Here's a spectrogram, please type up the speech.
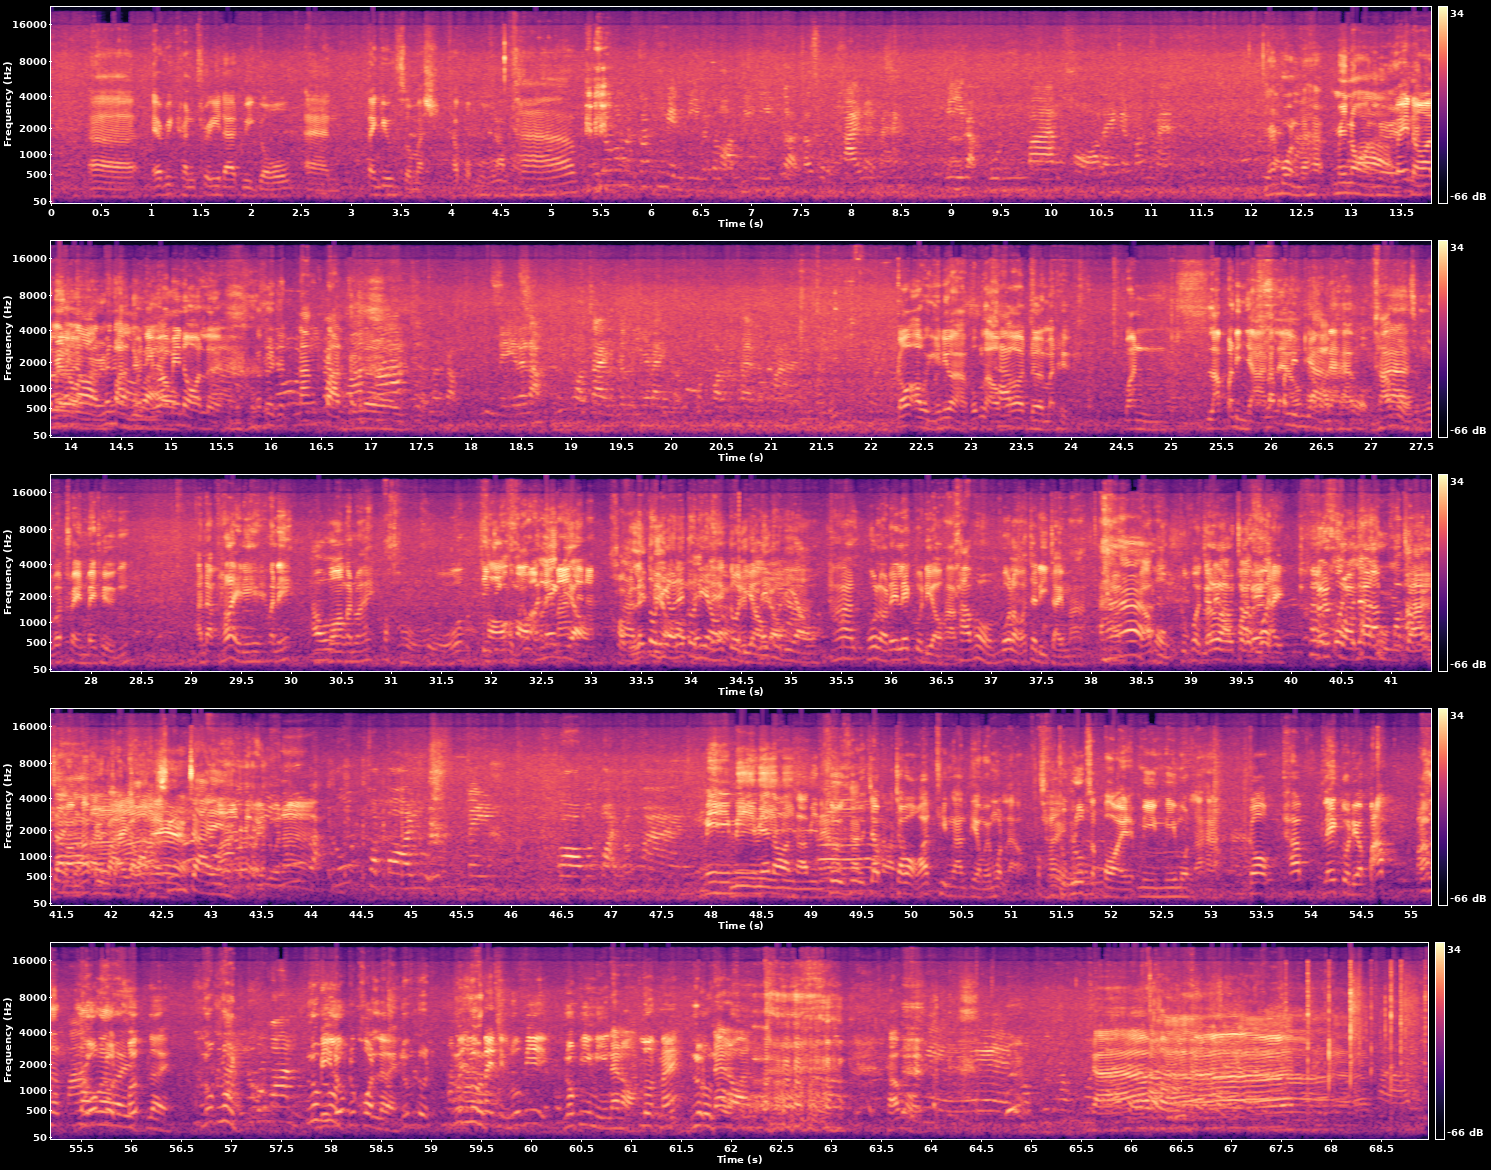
uh, every country that we go and thank you so much ครับผมครับเรียกว่ามันก็เทรนดีมาตลอดวีคนี้เผื่อจะส่งท้ายหน่อยไหมมีแบบบุญบานขออะไรกันบ้างไหมไม่บ่นนะฮะไม่นอนเลยไม่นอนเลยไม่นอนเลยไม่นอนปั่วันนี้ว่าไม่นอนเลย ก็คือจะนั่งปั่นกันเลยถ้าเกิดมันแบบอยู่ในระดับที่พอใจจะมีอะไรแบบละครแฟนๆบ้างไหมก็เอาอย่างนี้ดีกว่าพวกเราครับก็เดินมาถึง วันรับปริญญากันรับแล้ปวริญญานะครับผมครับถ้าผมสมมุติว่าเทรนไปถึง อันดับเท่าไหร่ดีวันนี้เอามองกันไว้โอ้โห โอ้โหจริงๆผมขอไม่หวังเป็นอะไรเลขมากเดียวเลยนะ ขอเป็นเลขตัวเดีเดียยววเลขตัวเดียว เลขตัวเดียว เลขตัวเดียว ถ้าพวกเราได้เลขตัวเดียวครับครับผมพวกเราก็จะดีใจมากอ่า ครับผมทุกคนจะแล้วได้เรารับความจะได้ดีใจ ด้วยความภาคภูมิใจความภาคภูมิใจกับ ความชื่นใจ ไปตัวหน้า แบบรูปสปอยหลุดในกองมาปล่อยบ้างไหม มีมีมีแน่นอนครับมีมีแน่นน คือคือจะจะบอกว่าทีมงานเตรียมไว้หมดแล้ว ใช่ ทุกรูปสปอยมีมีหมดแล้วฮะ ก็ถ้าเลขตัวเดียวปั๊บปั๊บลรูงปหลุดเลยปุ๊บเลย รูปหลุดรูปบอลมีรูปทุกคนเลย รูปหลุด ไม่หลุดไปถึงรูปพี่ รูปพี่มีแน่นอน หลุดไหม หลุดแน่นอน ครับผม โอเคขอบคุณขอบคุณครับ ขอบคุณครับครับ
